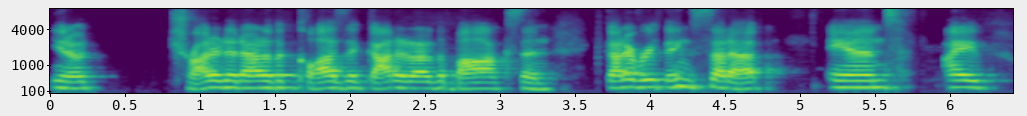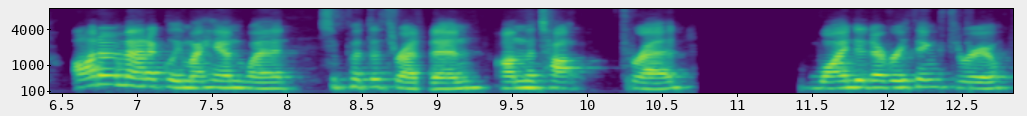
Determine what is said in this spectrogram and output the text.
you know, trotted it out of the closet, got it out of the box, and got everything set up. And I automatically my hand went to put the thread in on the top thread, winded everything through,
